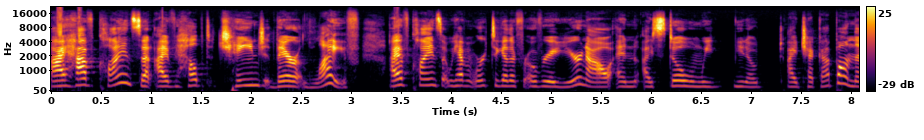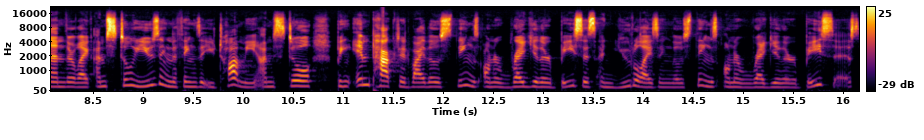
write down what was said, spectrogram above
I have clients that I've helped change their life. I have clients that we haven't worked together for over a year now and I still when we, you know, I check up on them, they're like, I'm still using the things that you taught me. I'm still being impacted by those things on a regular basis and utilizing those things on a regular basis.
